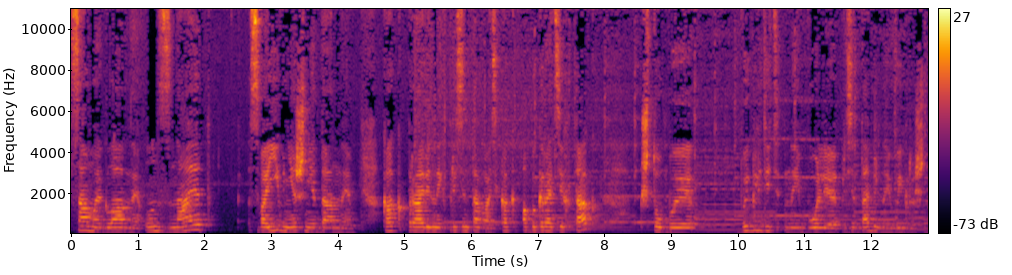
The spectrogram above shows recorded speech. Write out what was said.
Самое главное, он знает свои внешние данные, как правильно их презентовать, как обыграть их так, чтобы выглядеть наиболее презентабельно и выигрышно.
